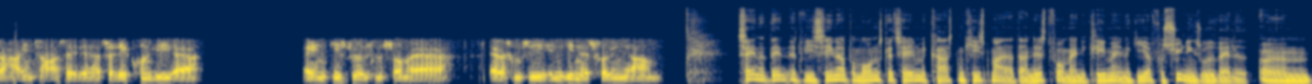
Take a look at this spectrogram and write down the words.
der har interesse i det her. Så det ikke kun lige er, er Energistyrelsen, som er, er hvad skal man sige, Energinets forlængede arm. Sagen er den, at vi senere på morgen skal tale med Carsten Kismeier, der er næstformand i Klima-, Energi- og Forsyningsudvalget. Øhm,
